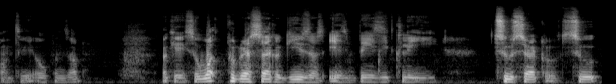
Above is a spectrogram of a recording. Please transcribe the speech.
until it opens up. Okay so what progress circle gives us is basically two circles two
